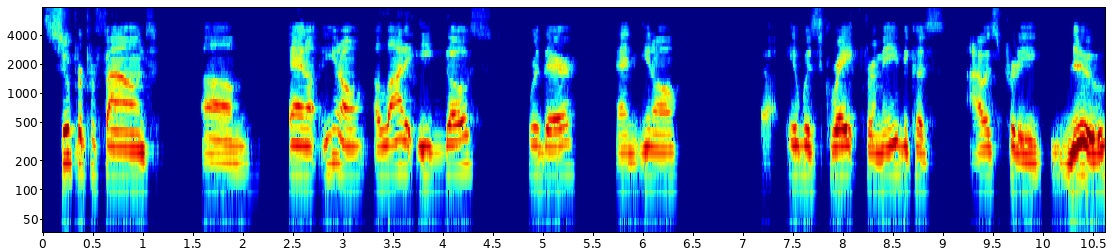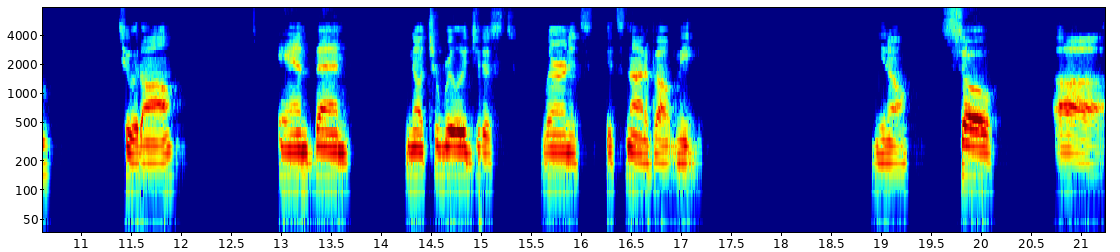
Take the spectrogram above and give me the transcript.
super profound, um, and uh, you know, a lot of egos were there, and you know, uh, it was great for me because I was pretty new to it all, and then you know, to really just learn it's it's not about me, you know. So uh,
